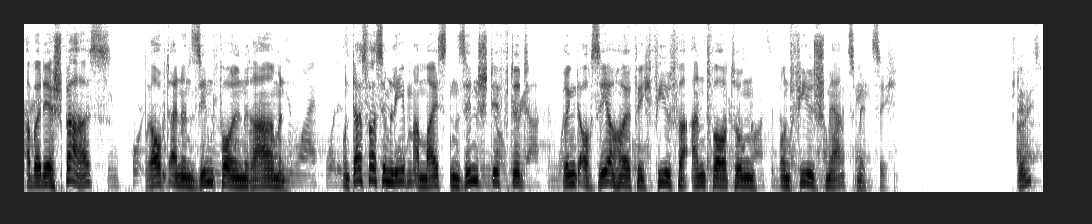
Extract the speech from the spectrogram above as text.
Aber der Spaß braucht einen sinnvollen Rahmen. Und das, was im Leben am meisten Sinn stiftet, bringt auch sehr häufig viel Verantwortung und viel Schmerz mit sich. Stimmt's?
